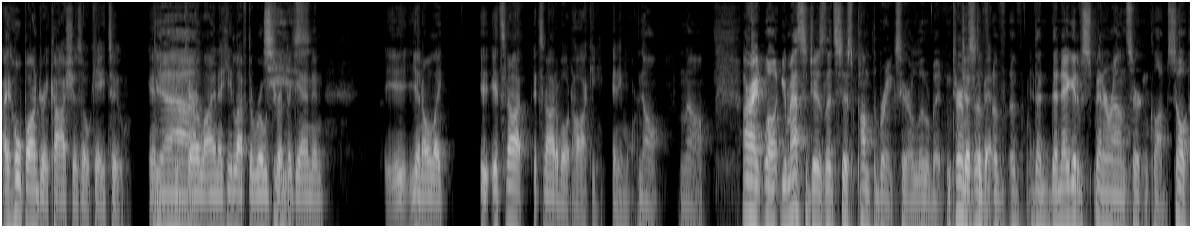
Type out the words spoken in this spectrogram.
I hope Ondrej Kase is okay too. In, in Carolina, he left the road trip again, and you know, like it, it's not it's not about hockey anymore. no, no. All right. Well, your message is let's just pump the brakes here a little bit in terms of, bit. of, of the, the negative spin around certain clubs. So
